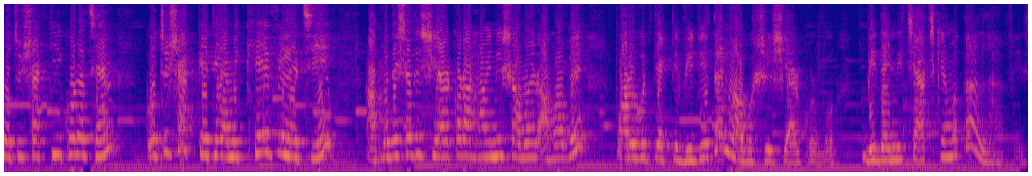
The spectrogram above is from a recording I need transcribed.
কচু শাক কি করেছেন, কচু শাক কেটে আমি খেয়ে ফেলেছি। আপনাদের সাথে শেয়ার করা হয়নি সময়ের অভাবে। পরবর্তী একটি ভিডিওতে আমি অবশ্যই শেয়ার করব। বিদায় নিচ্ছি আজকের মতো। আল্লাহ হাফিজ।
